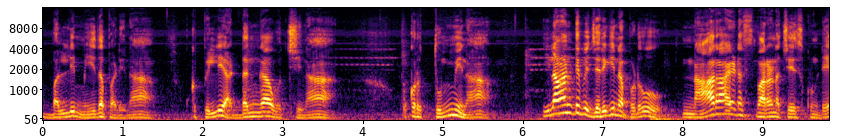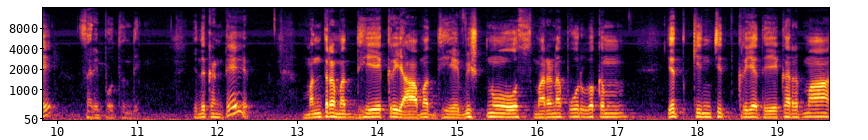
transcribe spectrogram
బల్లి మీద పడినా ఒక పిల్లి అడ్డంగా వచ్చినా ఒకరు తుమ్మినా ఇలాంటివి జరిగినప్పుడు నారాయణ స్మరణ చేసుకుంటే సరిపోతుంది. ఎందుకంటే మంత్రమధ్యే క్రియామధ్యే విష్ణు స్మరణపూర్వకం యత్కించిత్ క్రియతే కర్మ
